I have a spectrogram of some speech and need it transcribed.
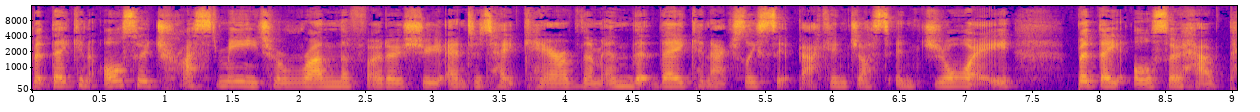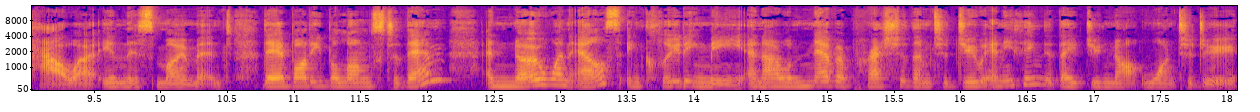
but they can also trust me to run the photo shoot and to take care of them, and that they can actually sit back and just enjoy but they also have power in this moment. Their body belongs to them and no one else, including me, and I will never pressure them to do anything that they do not want to do.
